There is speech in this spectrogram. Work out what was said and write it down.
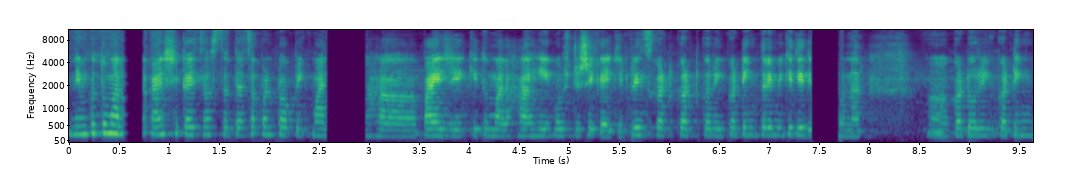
नेमकं तुम्हाला काय शिकायचं असतं त्याचा पण टॉपिक माझ्या हा पाहिजे की तुम्हाला हा ही गोष्ट शिकायची. प्रिन्स कट कट करी कटिंग तरी मी किती दिवस होणार कटोरी कटिंग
